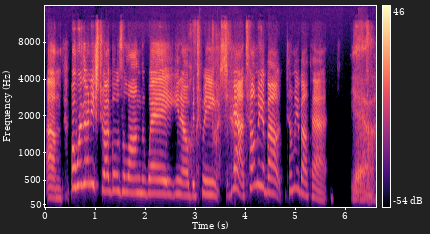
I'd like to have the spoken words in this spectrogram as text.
Um, but were there any struggles along the way? You know, oh between gosh, yeah. yeah. Tell me about tell me about that. Yeah,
